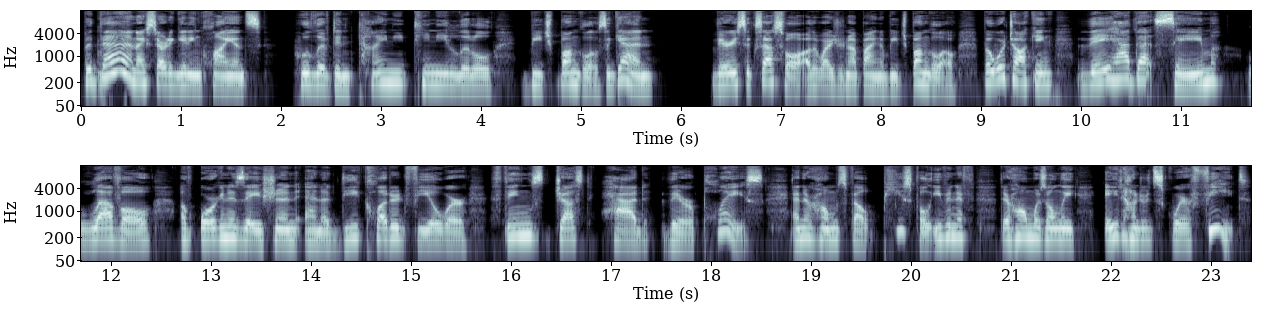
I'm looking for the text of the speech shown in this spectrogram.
But then I started getting clients who lived in tiny, teeny little beach bungalows. Again, very successful. Otherwise, you're not buying a beach bungalow. But we're talking, they had that same level of organization and a decluttered feel where things just had their place and their homes felt peaceful, even if their home was only 800 square feet.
